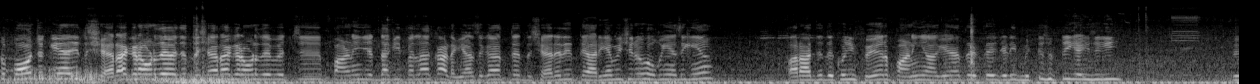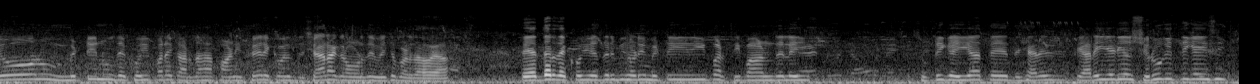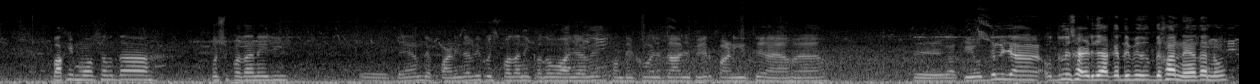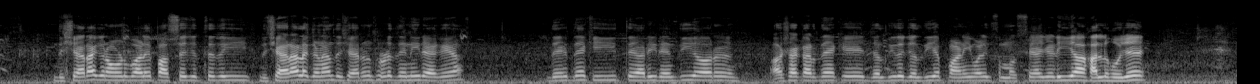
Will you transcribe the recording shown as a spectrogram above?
ਸੋ ਪਹੁੰਚ ਚੁੱਕੇ ਆ ਜੀ ਦੁਸ਼ਹਿਰਾ ਗਰਾਊਂਡ ਦੇ ਵਿੱਚ। ਦੁਸ਼ਹਿਰਾ ਗਰਾਊਂਡ ਦੇ ਵਿੱਚ ਪਾਣੀ ਜਿੱਦਾਂ ਕਿ ਪਹਿਲਾਂ ਘਟ ਗਿਆ ਸੀਗਾ ਤੇ ਦੁਸ਼ਹਿਰੇ ਦੀ ਤਿਆਰੀਆਂ ਵੀ ਸ਼ੁਰੂ ਹੋ ਗਈਆਂ ਸੀਗੀਆਂ। ਪਰ ਅੱਜ ਦੇਖੋ ਜੀ ਫੇਰ ਪਾਣੀ ਆ ਗਿਆ ਤੇ ਤੇ ਜਿਹੜੀ ਮਿੱਟੀ ਸੁੱਟੀ ਗਈ ਸੀਗੀ, ਤੇ ਉਹਨੂੰ ਮਿੱਟੀ ਨੂੰ ਦੇਖੋ ਜੀ ਪਰੇ ਕਰਦਾ ਹੈ ਪਾਣੀ, ਫੇਰ ਇੱਕ ਵਾਰੀ ਦੁਸ਼ਹਿਰਾ ਗਰਾਊਂਡ ਦੇ ਵਿੱਚ ਵੜਦਾ ਹੋਇਆ। ਤੇ ਇੱਧਰ ਦੇਖੋ ਜੀ, ਇੱਧਰ ਵੀ ਥੋੜੀ ਮਿੱਟੀ ਦੀ ਭਰਤੀ ਪਾਉਣ ਦੇ ਲਈ ਸੁੱਟੀ ਗਈ ਆ ਤੇ ਦੁਸ਼ਹਿਰੇ ਦੀ ਤਿਆਰੀ ਜਿਹੜੀ ਉਹ ਸ਼ੁਰੂ ਕੀਤੀ ਗਈ ਸੀ। ਬਾਕੀ ਮੌਸਮ ਦਾ ਕੁਝ ਪਤਾ ਨਹੀਂ ਜੀ। ਤੇ ਡੈਮ ਦੇ ਪਾਣੀ ਦਾ ਵੀ ਕੁਝ ਪਤਾ ਨਹੀਂ ਕਦੋਂ ਆ ਜਾਵੇ। ਹੁਣ ਦੇਖੋ ਜਿੱਦਾਂ ਅੱਜ ਫੇਰ ਪਾਣੀ ਇੱਥੇ ਆਇਆ ਹੋਇਆ। ਤੇ ਬਾਕੀ ਉਧਰਲੀ ਜਾ, ਉਧਰਲੀ ਸਾਈਡ ਜਾ ਕੇ ਵੀ ਦਿਖਾਉਂਦੇ ਆ ਤੁਹਾਨੂੰ। ਦੁਸ਼ਹਿਰਾ ਗਰਾਊਂਡ ਵਾਲੇ ਪਾਸੇ ਜਿੱਥੇ ਦੀ ਦੁਸ਼ਹਿਰਾ ਲੱਗਣਾ, ਦੁਸ਼ਹਿਰੇ ਨੂੰ ਥੋੜੇ ਦਿਨ ਹੀ ਰਹਿ ਗਏ ਆ। ਦੇਖਦੇ ਆ ਕੀ ਤਿਆਰੀ ਰਹਿੰਦੀ ਔਰ ਆਸ਼ਾ ਕਰਦੇ ਆ ਕਿ ਜਲਦੀ ਤੋਂ ਜਲਦੀ ਇਹ ਪਾਣੀ ਵਾਲੀ ਸਮੱਸਿਆ ਜਿਹੜੀ ਆ ਹੱਲ ਹੋ ਜਾਏ।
